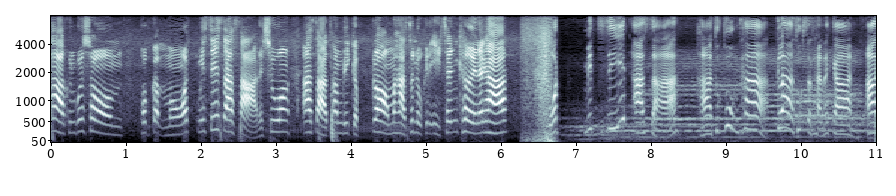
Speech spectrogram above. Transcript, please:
ค่ะคุณผู้ชม พบกับมดมิสซิสอาสาในช่วงอาสาทำดีกับกล่องมหาสนุกกันอีกเช่นเคยนะคะ มิดซีดอาสา หาทุกท่วงท่ากล้าทุกสถานการณ์ อา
